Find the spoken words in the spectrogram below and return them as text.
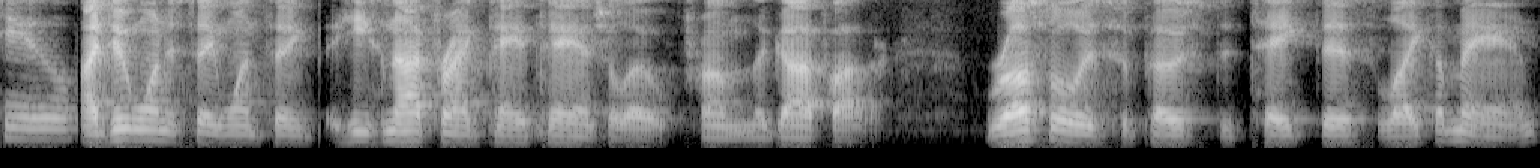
to. I do want to say one thing. He's not Frank Pantangelo from The Godfather. Russell is supposed to take this like a man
